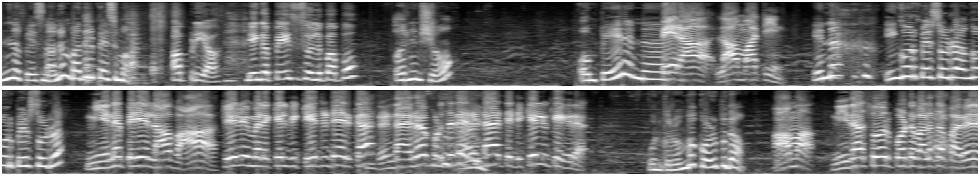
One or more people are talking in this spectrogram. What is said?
என்ன பேசினாலும் பதில் பேசுமா? அப்படியா? எங்க பேசி சொல்லு பாப்போம். ஒரு நிமிஷம். உன் பேர் என்ன? பேரா லா மார்டின் என்ன? இங்க ஒரு பேர் சொல்ற அங்க ஒரு பேர் சொல்ற? நீ என்ன பெரிய லாவா? கேள்வி மேல கேள்வி கேட்டுட்டே இருக்க. ரெண்டாயிரத்தி எட்டு கேள்வி கேக்குற. உனக்கு ரொம்ப கொழுப்பு தான் ஆமா நீதான் சோறு போட்டு வளர்த்த பாரு.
